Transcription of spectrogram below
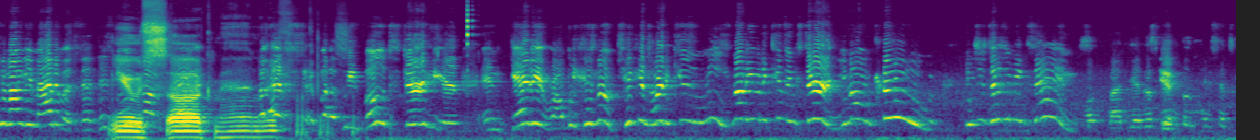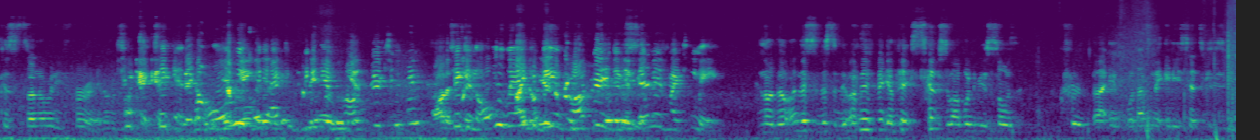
He cannot get mad at us. That this You game's not suck, man. But, You if- fucking but we both stir here and get it wrong because no, chicken's hard accusing me. He's not even accusing stir. You know I'm true. It just doesn't make sense. Fuck, man. Yeah, this game doesn't make sense because Sun already threw it. It don't. Chicken, chicken. The only way I can be imposter, chicken, chicken. The only way I can be imposter is if Sam is my teammate. No, the, listen, listen. The only thing that makes sense is why I want to be Soul's crew. Uh, well, that doesn't make any sense because he's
